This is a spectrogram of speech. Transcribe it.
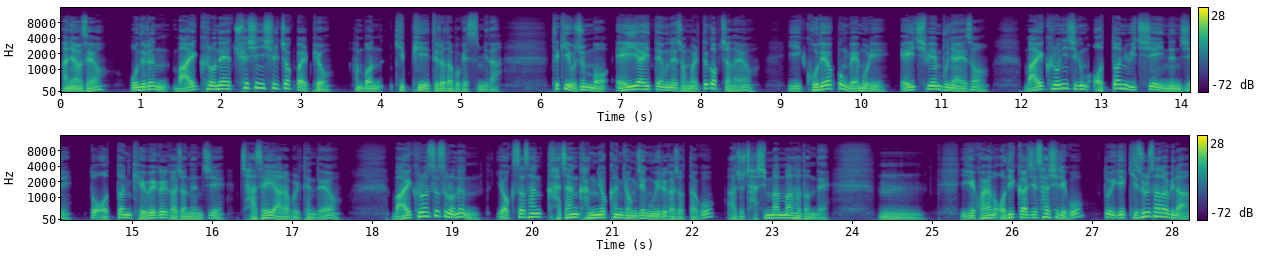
안녕하세요. 오늘은 마이크론의 최신 실적 발표 한번 깊이 들여다보겠습니다. 특히 요즘 뭐 AI 때문에 정말 뜨겁잖아요. 이 고대역폭 메모리 HBM 분야에서 마이크론이 지금 어떤 위치에 있는지 또 어떤 계획을 가졌는지 자세히 알아볼 텐데요. 마이크론 스스로는 역사상 가장 강력한 경쟁 우위를 가졌다고 아주 자신만만하던데 음, 이게 과연 어디까지 사실이고 또 이게 기술 산업이나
